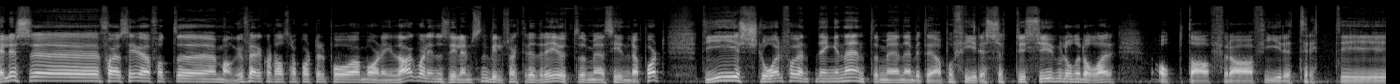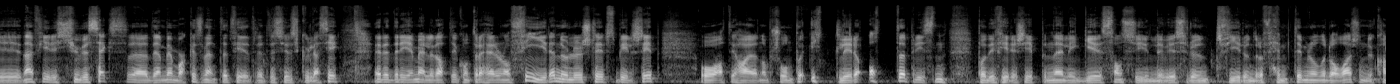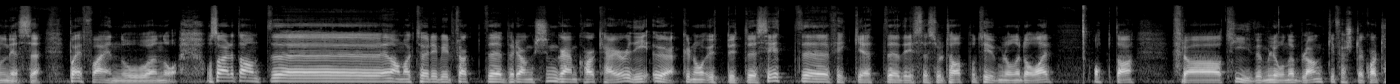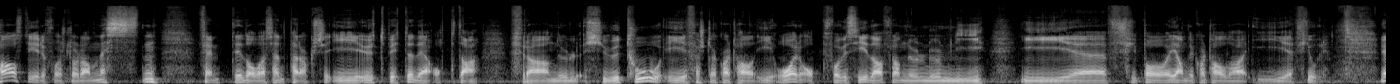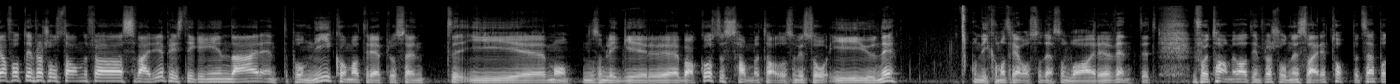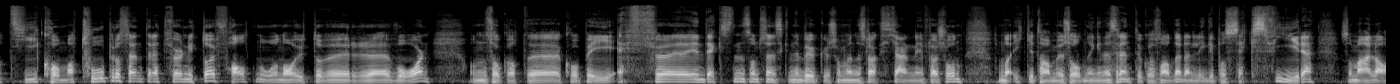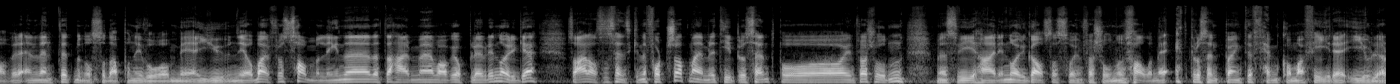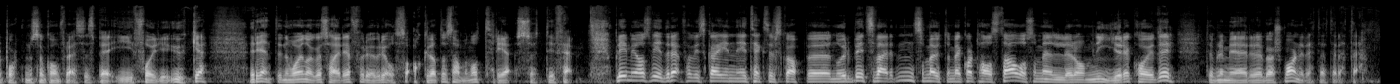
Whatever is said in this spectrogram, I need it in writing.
Ellers eh, får jeg si, vi har fått eh, mange flere kvartalsrapporter på morgenen i dag. Valinus Wilhelmsen, Bilfraktrederi, ute med sin rapport. De slår forventningene, endte med en EBTA på 4,77 millioner dollar opp da fra 4,30 Nei, 4,26. Eh, DNB Markets ventet 4,37, skulle jeg si. Rederiet melder at de kontraherer nå fire nullutslippsbilskip, bilskip, og at de har en opsjon på ytterligere åtte. Prisen på de fire skipene ligger sannsynligvis rundt 450 millioner dollar, som du kan lese på FA.no nå. Og så er det et annet, eh, en annen aktør i bilfraktbransjen, Gram Car Carrier. De øker nå utbyttet sitt. Eh, fikk et driftsresultat på 20 millioner dollar. Opp da fra 20 millioner blank i første kvartal. Styret foreslår da nesten 50 dollar dollarcent per aksje i utbytte. Det er opp da fra 0,22 i første kvartal i år, opp får vi si da fra 0,09 i, eh, i andre kvartal da i fjor. Vi har fått inflasjonstallene fra Sverige. Prisstigningen der endte på 9,3% i eh, måneden som ligger bak oss. Det samme tallet som vi så i juni. Og 9,3 var også det som var ventet. Vi får ta med at Inflasjonen i Sverige toppet seg på 10,2% rett før nyttår. Falt noe nå utover eh, våren. Og Den såkalte KPIF-indeksen, som svenskene bruker som en slags kjerneinflasjon, som da ikke tar med husholdningenes rentekostnader, den ligger på 6,4, som er lavere enn ventet, men også da på nivå med juni. Og Bare for å sammenligne dette her med hva vi opplever i Norge, så er altså svenskene fortsatt nærmere 10% på inflasjonen, mens vi her i Norge altså så inflasjonen falle med 1 prosentpoeng til 5,4 i julirapporten som kom fra SSB i forrige uke. Rentenivået i Norge og Sverige for øvrig også akkurat det samme nå, 3,75. Bli med oss videre, for vi skal inn i tekstselskapet Norbits verden, som er ute med kvartalstall og som melder om nye rekorder. Det blir mer Børsmorgen rett etter dette.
